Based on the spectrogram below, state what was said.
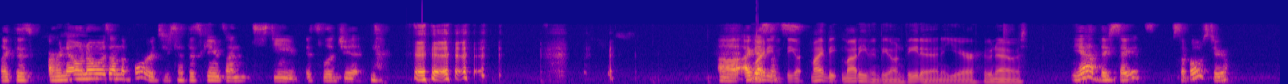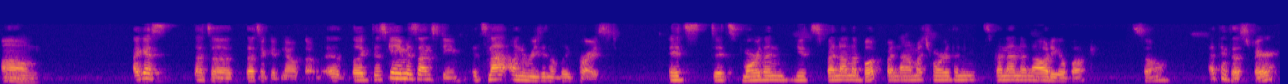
like this or no, no, it's on the boards. You said this game's on Steam. It's legit. Uh, I guess might even, be, might be might even be on Vita in a year. Who knows? yeah, they say it's supposed to. Um, I guess that's a that's a good note though. Uh, like this game is on Steam. It's not unreasonably priced. It's it's more than you'd spend on a book, but not much more than you'd spend on an audiobook. So I think that's fair.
